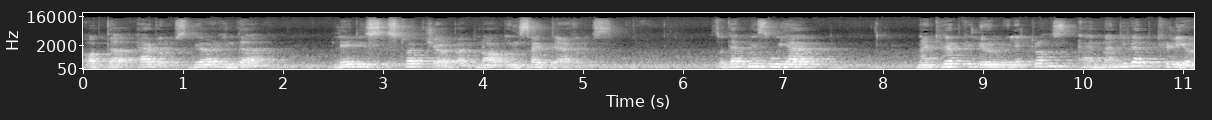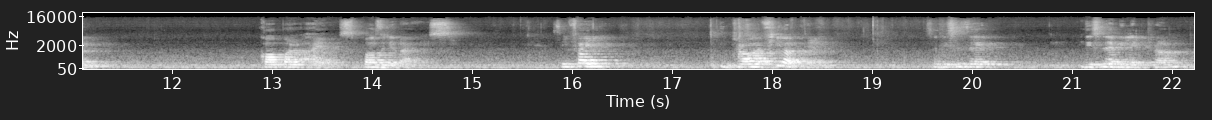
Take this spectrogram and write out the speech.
of the atoms. They are in the lattice structure but not inside the atoms. So that means we have 95 trillion electrons and 95 trillion copper ions, positive ions. So if I draw a few of them, so this is a this is an electron,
